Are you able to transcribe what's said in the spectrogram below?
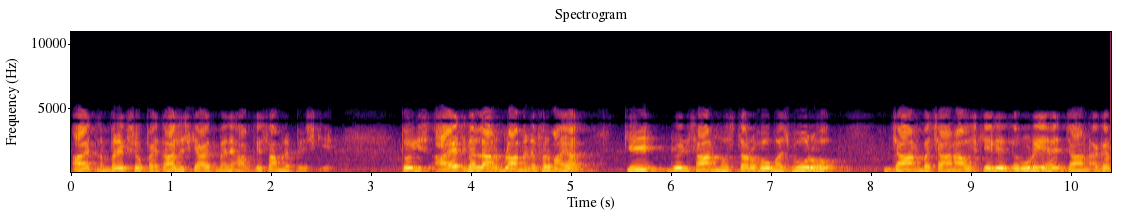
آیت نمبر ایک سو پینتالیس کی آیت میں نے آپ کے سامنے پیش کی تو اس آیت میں اللہ رب العالمین نے فرمایا کہ جو انسان مستر ہو، مجبور ہو، جان بچانا اس کے لیے ضروری ہے۔ جان اگر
